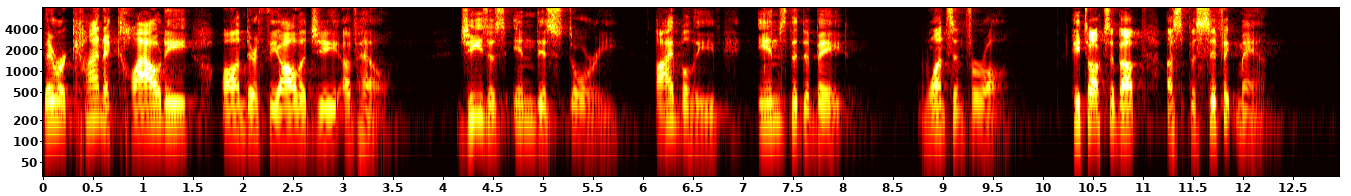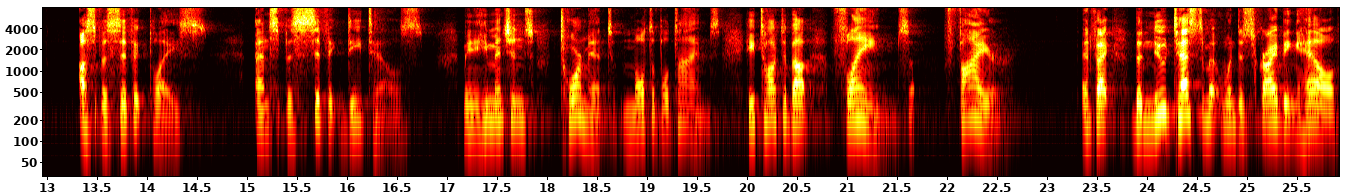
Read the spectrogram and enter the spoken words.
they were kind of cloudy on their theology of hell. Jesus, in this story, I believe, ends the debate once and for all. He talks about a specific man, a specific place, and specific details. I mean, he mentions torment multiple times. He talked about flames, fire. In fact, the New Testament, when describing hell,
